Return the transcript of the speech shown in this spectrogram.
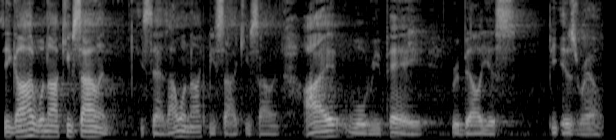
See, God will not keep silent. He says, I will not be silent, keep silent. I will repay rebellious Israel.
